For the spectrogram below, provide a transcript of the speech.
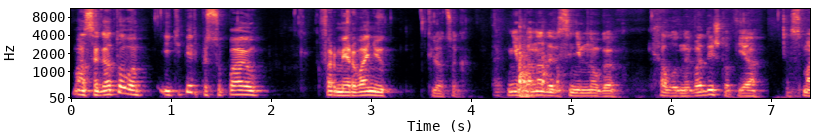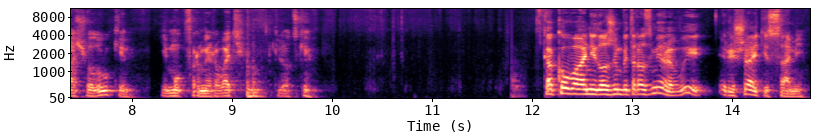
Масса готова. И теперь приступаю к формированию клеток. Так, мне понадобится немного холодной воды, чтобы я смачивал руки и мог формировать клетки. Какого они должны быть размера, вы решаете сами.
